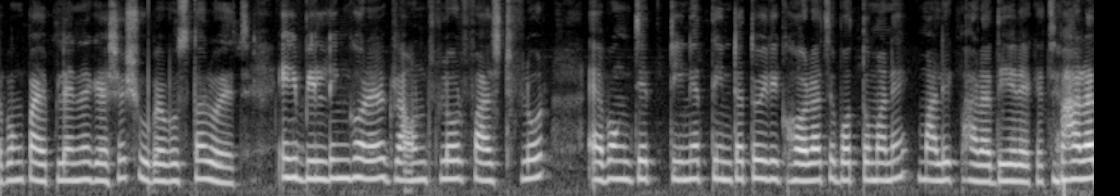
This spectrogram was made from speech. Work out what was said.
এবং পাইপলাইনের গ্যাসের সুব্যবস্থা রয়েছে। এই বিল্ডিং ঘরের গ্রাউন্ড ফ্লোর, ফার্স্ট ফ্লোর এবং যে টিনের তিনটা তৈরি ঘর আছে বর্তমানে মালিক ভাড়া দিয়ে রেখেছে। ভাড়া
